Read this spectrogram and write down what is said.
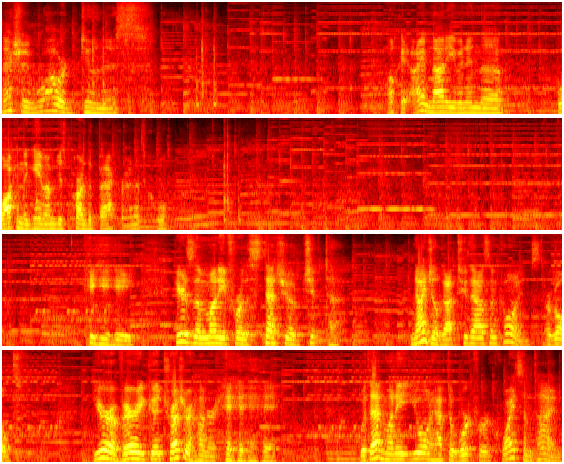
Actually, while we're doing this... Okay, I am not even in the... blocking the game, I'm just part of the background, that's cool. Hehehe. Here's the money for the statue of Jypta. Nigel got 2,000 coins, or golds. You're a very good treasure hunter, hehehe. With that money, you won't have to work for quite some time.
